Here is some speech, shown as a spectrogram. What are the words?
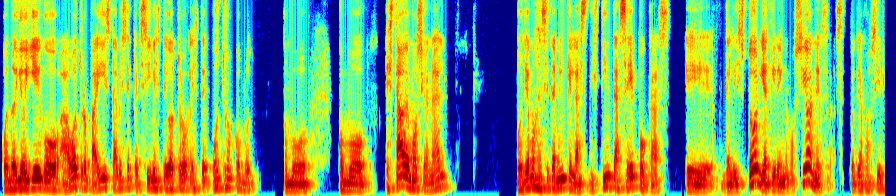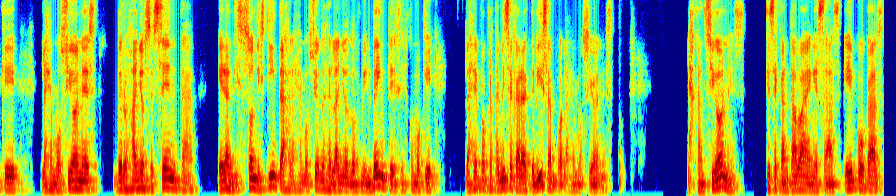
Cuando yo llego a otro país, tal vez se percibe este otro, este otro como, como como estado emocional, podríamos decir también que las distintas épocas eh, de la historia tienen emociones. Podríamos decir que las emociones de los años 60 eran, son distintas a las emociones del año 2020. Es como que las épocas también se caracterizan por las emociones. Las canciones que se cantaban en esas épocas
